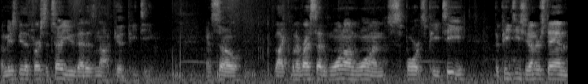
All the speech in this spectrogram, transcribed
let me just be the first to tell you that is not good PT. And so, like whenever I said one-on-one sports PT, the PT should understand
